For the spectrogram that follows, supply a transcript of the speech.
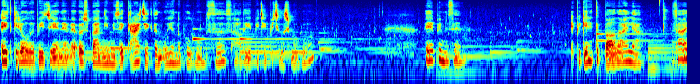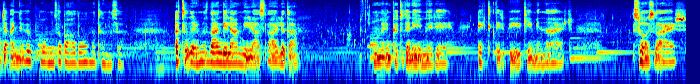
etkili olabileceğini ve özbenliğimize gerçekten uyanıp bulmamızı sağlayabilecek bir çalışma bu. Ve hepimizin epigenetik bağlarla sadece anne ve babamıza bağlı olmadığımızı, atalarımızdan gelen miraslarla da onların kötü deneyimleri, ettikleri büyük yeminler, sözler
